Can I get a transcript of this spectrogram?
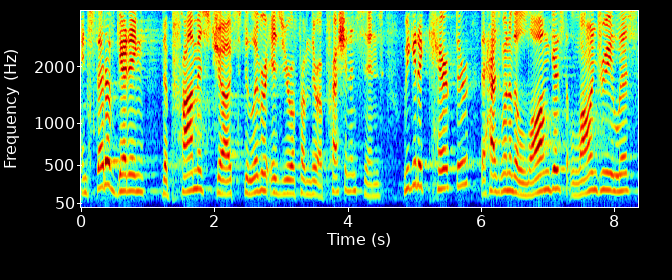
Instead of getting the promised judge to deliver Israel from their oppression and sins, we get a character that has one of the longest laundry lists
